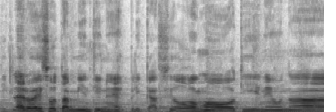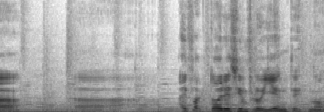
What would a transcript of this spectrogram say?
Y claro, eso también tiene una explicación o tiene una... Ah, hay factores influyentes, ¿no?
